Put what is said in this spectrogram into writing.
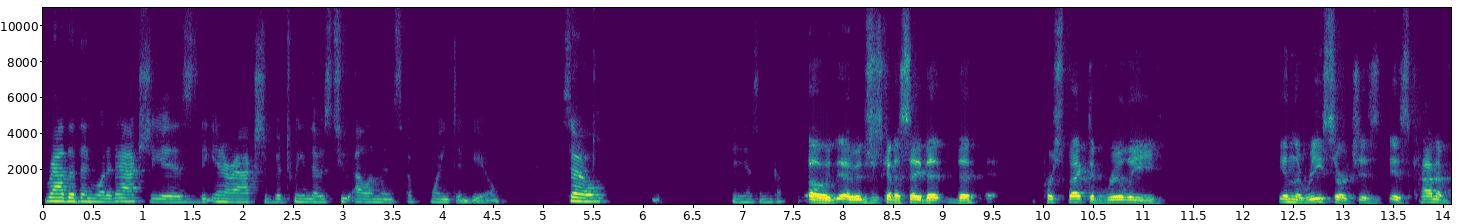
rather than what it actually is, the interaction between those two elements of point and view. So did you have something go? Oh, I was just gonna say that, that perspective really in the research is, is kind of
